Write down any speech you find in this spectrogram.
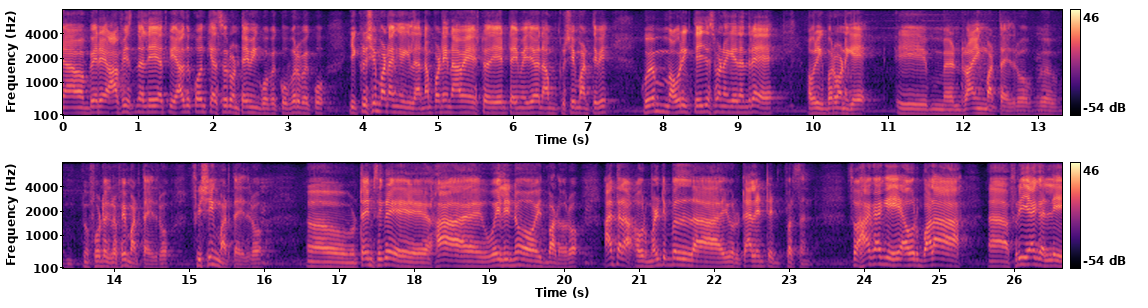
ನಾ ಬೇರೆ ಆಫೀಸ್ನಲ್ಲಿ ಅಥವಾ ಯಾವುದಕ್ಕೂ ಒಂದು ಕೆಲಸರು ಒಂದು ಟೈಮಿಂಗ್ ಹೋಗಬೇಕು ಬರಬೇಕು. ಈ ಕೃಷಿ ಮಾಡೋಂಗಿಲ್ಲ ನಮ್ಮ ಪಡೆಗೆ ನಾವೇ ಎಷ್ಟು ಏನು ಟೈಮ್ ಇದೆಯೋ ನಮ್ಮ ಕೃಷಿ ಮಾಡ್ತೀವಿ. ಕುವೆಂಪು ಅವ್ರಿಗೆ ತೇಜಸ್ವಣಿಗೆ ಏನಂದರೆ ಅವ್ರಿಗೆ ಬರವಣಿಗೆ ಈ ಡ್ರಾಯಿಂಗ್ ಮಾಡ್ತಾಯಿದ್ರು ಫೋಟೋಗ್ರಫಿ ಮಾಡ್ತಾಯಿದ್ರು ಫಿಶಿಂಗ್ ಮಾಡ್ತಾಯಿದ್ರು ಟೈಮ್ ಸಿಗ್ರೆ ಹಾ ವೈಲಿನೂ ಇದು ಮಾಡೋರು. ಆ ಥರ ಅವ್ರು ಮಲ್ಟಿಪಲ್ ಇವರು ಟ್ಯಾಲೆಂಟೆಡ್ ಪರ್ಸನ್ ಸೊ ಹಾಗಾಗಿ ಅವರು ಭಾಳ ಫ್ರೀಯಾಗಿ ಅಲ್ಲಿ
